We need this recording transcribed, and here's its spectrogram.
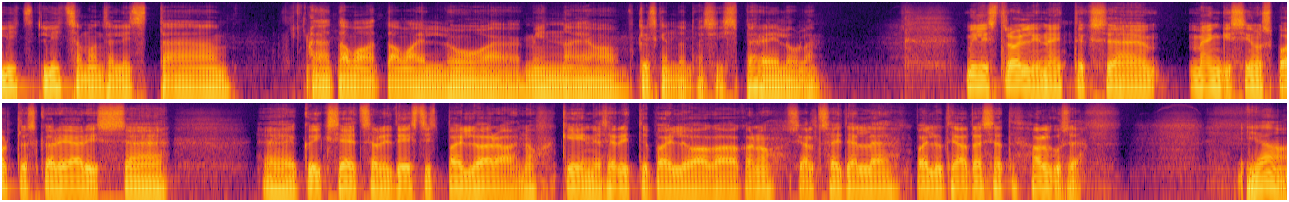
liht-, lihtsam on sellist tava, tavaellu minna ja keskenduda siis pereelule. millist rolli näiteks mängis sinu sportlaskarjääris kõik see, et sa olid Eestist palju ära, noh, Keenias eriti palju, aga, aga noh, sealt said jälle paljud head asjad alguse jaa,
